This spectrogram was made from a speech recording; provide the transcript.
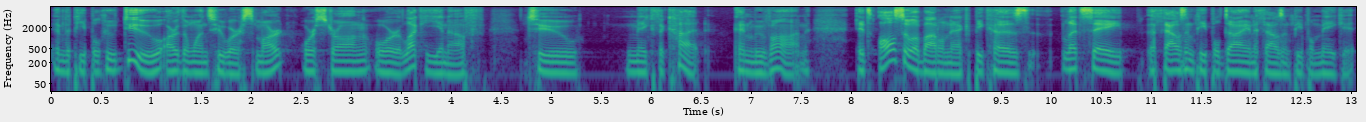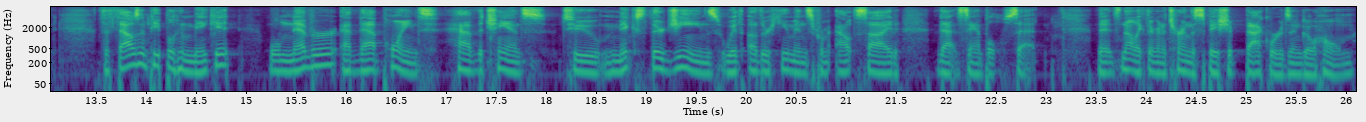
And the people who do are the ones who are smart or strong or lucky enough to make the cut and move on. It's also a bottleneck because let's say a thousand people die and a thousand people make it. The thousand people who make it will never at that point have the chance to mix their genes with other humans from outside that sample set. It's not like they're going to turn the spaceship backwards and go home.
